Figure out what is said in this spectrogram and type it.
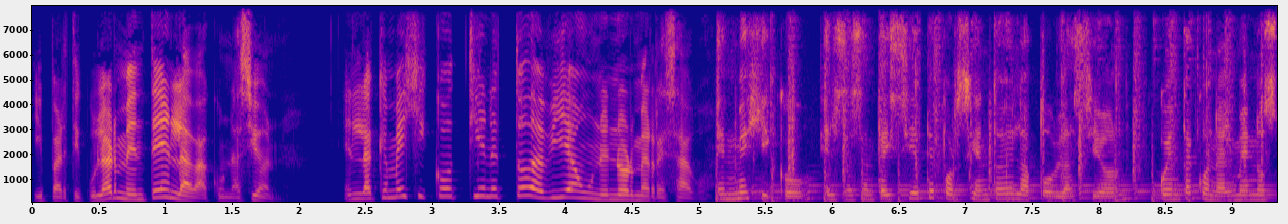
y particularmente en la vacunación en la que México tiene todavía un enorme rezago. En México, el 67% de la población cuenta con al menos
